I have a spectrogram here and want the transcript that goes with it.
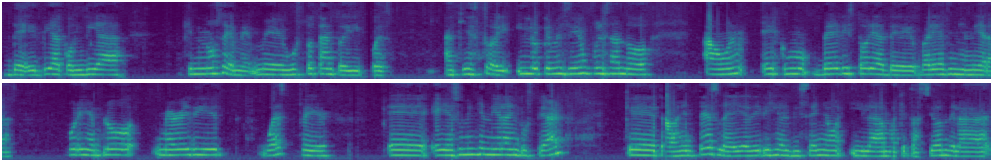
de día con día, que no sé, me, me gustó tanto y pues aquí estoy. Y lo que me sigue impulsando aún es como ver historias de varias ingenieras. Por ejemplo, Meredith Westfair, eh, ella es una ingeniera industrial que trabaja en Tesla, ella dirige el diseño y la maquetación de, la,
